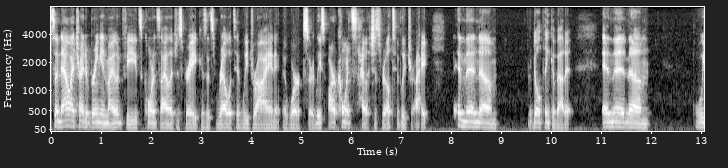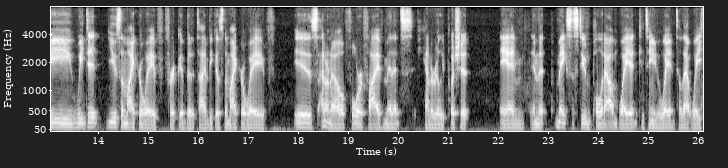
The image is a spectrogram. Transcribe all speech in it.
so now I try to bring in my own feeds. Corn silage is great because it's relatively dry and it, it, works, or at least our corn silage is relatively dry. And then um, don't think about it. And then um, we we did use the microwave for a good bit of time because the microwave is I don't know four or five minutes if you kind of really push it, and and that makes the student pull it out and weigh it and continue to weigh it until that weight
